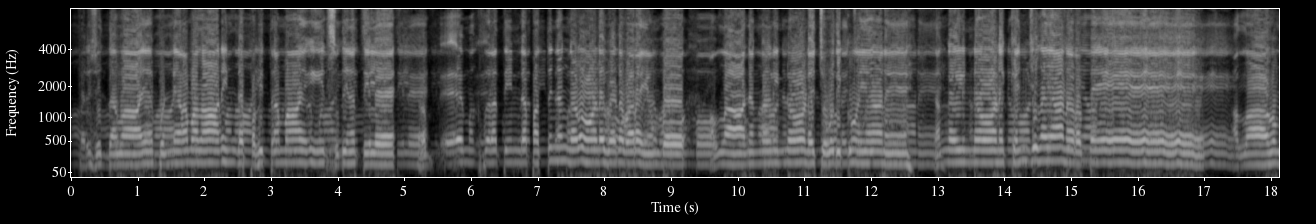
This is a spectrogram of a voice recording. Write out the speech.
പരിശുദ്ധമായ പുണ്യറമദാനിന്റെ പവിത്രമായ ഈ സുദിനത്തിലെ റബ്ബേ മഗ്ഫിറത്തിന്റെ പത്ത് ഞങ്ങളോട് വിട പറയുമ്പോ അള്ളാ ഞങ്ങൾ നിന്നോട് ചോദിക്കുകയാണ്. ഞങ്ങൾ നിന്നോട് കെഞ്ചുകയാണ് റബ്ബേ. അള്ളാഹും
